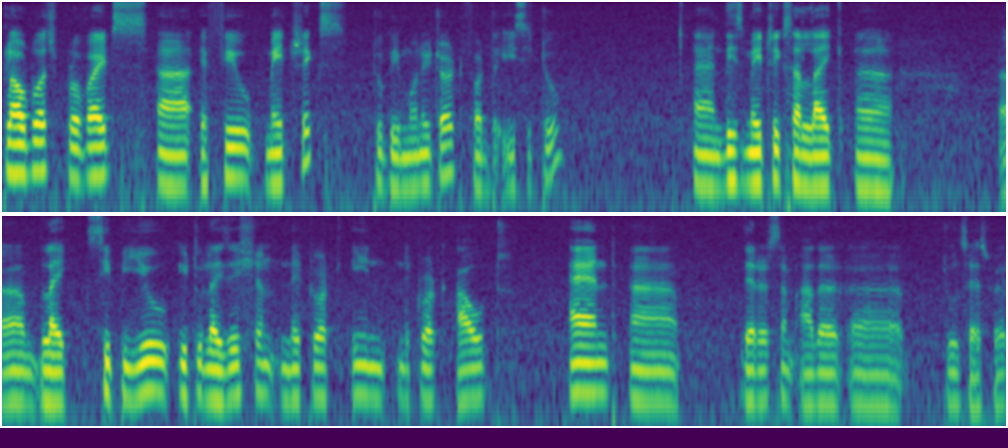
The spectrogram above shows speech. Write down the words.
CloudWatch provides uh, a few metrics to be monitored for the EC2 and these metrics are like uh, um, like CPU utilization, network in, network out and uh, there are some other uh, tools as well.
